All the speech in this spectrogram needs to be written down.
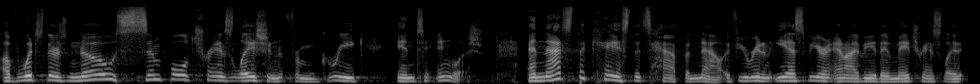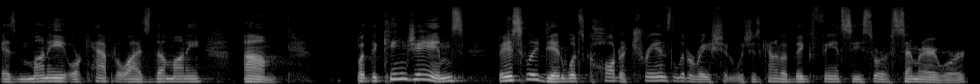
of which there's no simple translation from Greek into English. And that's the case that's happened now. If you read an ESV or an NIV, they may translate it as money or capitalize the money. Um, but the King James basically did what's called a transliteration, which is kind of a big fancy sort of seminary word,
